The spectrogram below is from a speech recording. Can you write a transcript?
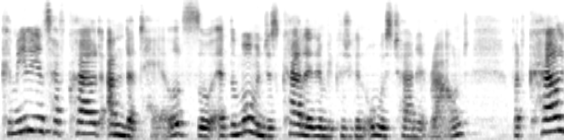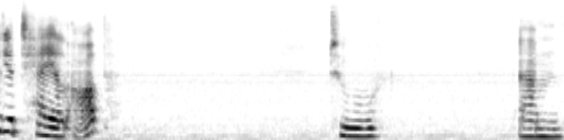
chameleons have curled undertails, so at the moment just curl it in because you can always turn it round. But curl your tail up to um,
